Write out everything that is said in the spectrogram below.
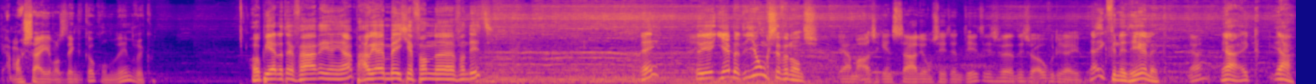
Ja, Marseille was denk ik ook onder de indruk. Hoop jij dat ervaren, Jan Jaap? Hou jij een beetje van, eh, van dit? Nee? J- Jij bent de jongste van ons. Ja, maar als ik in het stadion zit en dit is, wel- dit is overdreven. Ja, ik vind het heerlijk. Ja? Ja, ik, ja.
